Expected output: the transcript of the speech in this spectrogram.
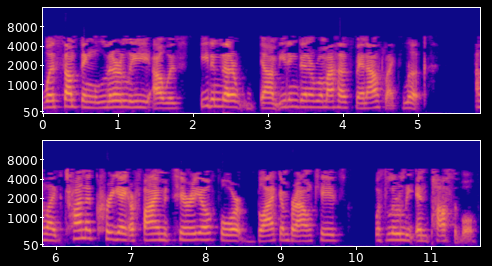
was something literally I was eating dinner, um, eating dinner with my husband. I was like, look, I like trying to create or find material for black and brown kids was literally impossible.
